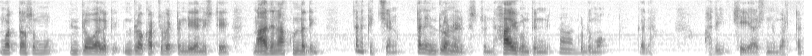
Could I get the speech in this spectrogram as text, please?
మొత్తం సొమ్ము ఇంట్లో వాళ్ళకి ఇంట్లో ఖర్చు పెట్టండి అని ఇస్తే నాది నాకున్నది తనకి ఇచ్చాను తన ఇంట్లో నడిపిస్తుంది. హాయిగా ఉంటుంది. కుటుంబం. కదా. అది చేయాల్సింది భర్తలు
